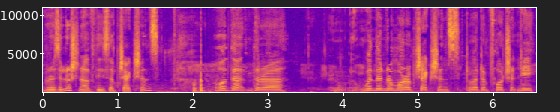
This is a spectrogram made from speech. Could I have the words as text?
resolution of these objections, or that there are when there are no more objections. But unfortunately,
